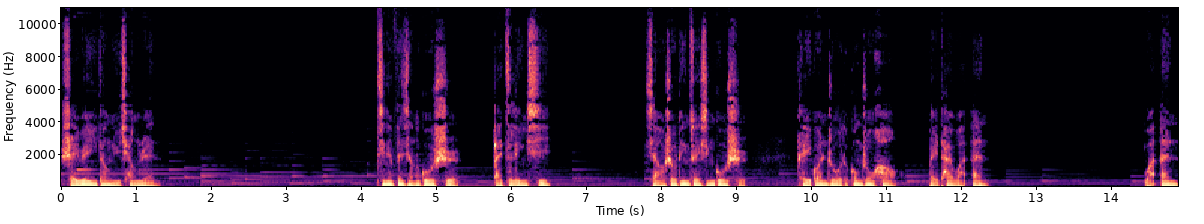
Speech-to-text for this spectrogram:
谁愿意当女强人？今天分享的故事来自林夕。想要收听最新故事，可以关注我的公众号“北太晚安”。晚安，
